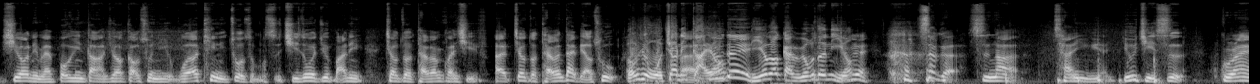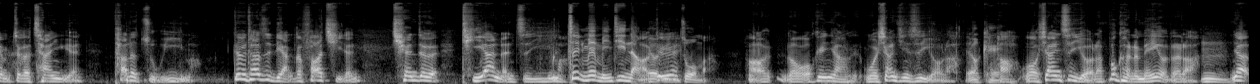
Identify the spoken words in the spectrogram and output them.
希望你买波音，当然就要告诉你，我要替你做什么事，其中就把你叫做台湾关系，呃，叫做台湾代表处，而且我叫你改哦，对不对？你要不要改，由不得你哦，对不对？这个是那参议员，尤其是 Graham 这个参议员，他的主意嘛，对不对？他是两个发起人签这个提案人之一嘛，这里面民进党没有运作嘛？好，那我跟你讲，我相信是有了。OK，好，我相信是有了，不可能没有的啦。嗯，那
